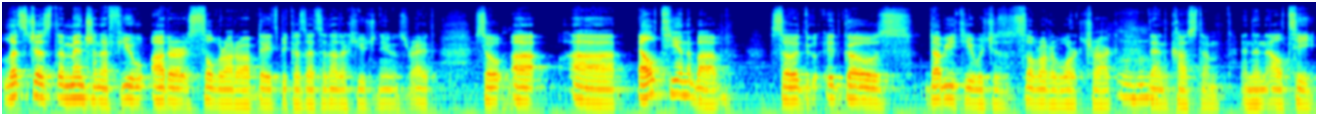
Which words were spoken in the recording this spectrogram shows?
let's just mention a few other Silverado updates because that's another huge news, right? So uh, uh, LT and above. So it, it, goes WT, which is Silverado work truck, mm-hmm. then custom, and then LT.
